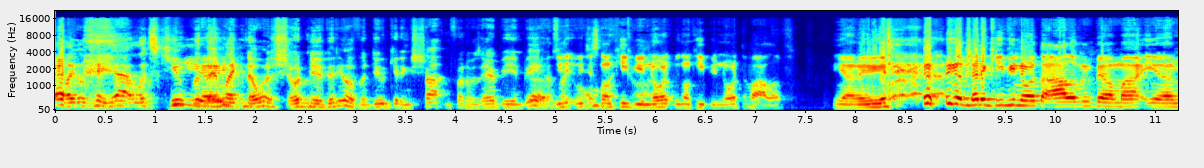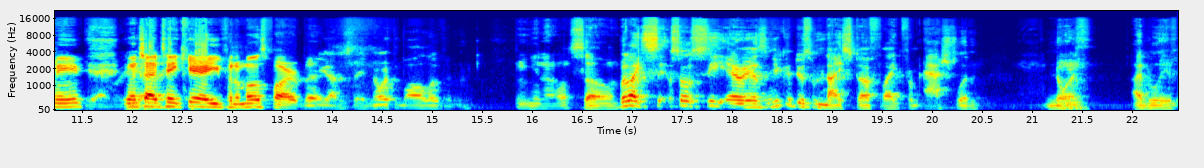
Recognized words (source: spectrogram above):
like okay, yeah, it looks cute, but then like Noah showed me a video of a dude getting shot in front of his Airbnb. We, like, we oh just my gonna keep you north. We're gonna keep you north of Olive. You know what I mean? We're gonna try to keep you north of Olive and Belmont. You know what I mean? Yeah, We're gonna try to take care of you for the most part, but you got to stay north of Olive. And, you know, so but like so, C areas, and you could do some nice stuff like from Ashlan north, Mm-hmm. I believe.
